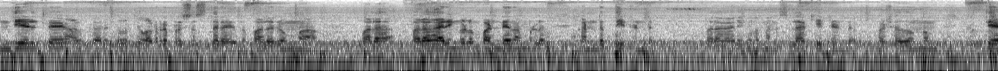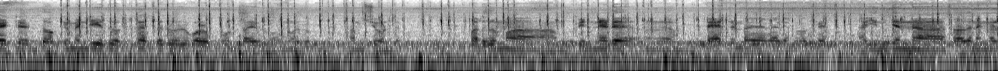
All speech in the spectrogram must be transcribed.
ഇന്ത്യയിലത്തെ ആൾക്കാരൊക്കെ കുറച്ച് വളരെ പ്രശസ്തരായിരുന്നു. പലരും പല പല കാര്യങ്ങളും പണ്ടേ നമ്മൾ കണ്ടെത്തിയിട്ടുണ്ട്. പല കാര്യങ്ങളും മനസ്സിലാക്കിയിട്ടുണ്ട്. പക്ഷെ അതൊന്നും കൃത്യമായിട്ട് ഡോക്യുമെന്റ് ചെയ്ത് വെക്കാത്തൊരു ഒരു കുഴപ്പമുണ്ടായിരുന്നു എന്നൊരു സംശയമുണ്ട്. പലതും പിന്നീട് പാറ്റന്റായ കാര്യങ്ങളൊക്കെ ഇന്ത്യൻ സാധനങ്ങൾ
